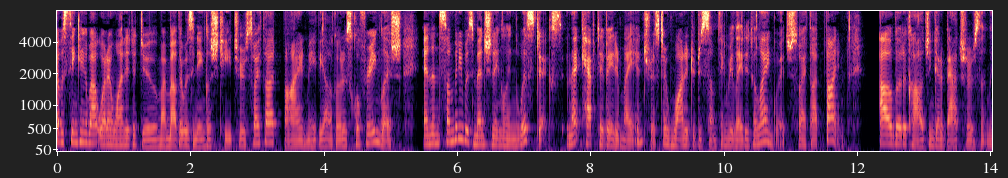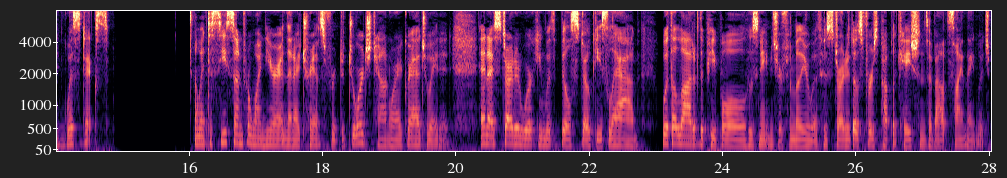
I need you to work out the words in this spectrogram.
I was thinking about what I wanted to do. My mother was an English teacher, so I thought, fine, maybe I'll go to school for English. And then somebody was mentioning linguistics, and that captivated my interest. I wanted to do something related to language. So I thought, fine, I'll go to college and get a bachelor's in linguistics. I went to CSUN for one year and then I transferred to Georgetown where I graduated. And I started working with Bill Stokoe's lab with a lot of the people whose names you're familiar with who started those first publications about sign language.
